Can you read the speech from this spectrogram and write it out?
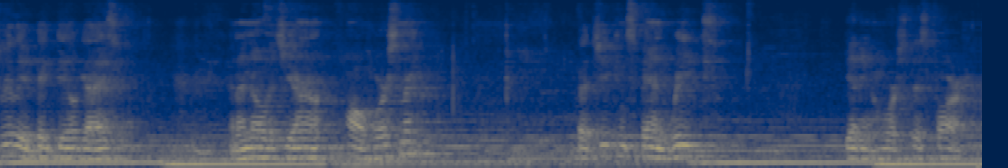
really a big deal, guys. And I know that you aren't all horsemen, but you can spend weeks getting a horse this far.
